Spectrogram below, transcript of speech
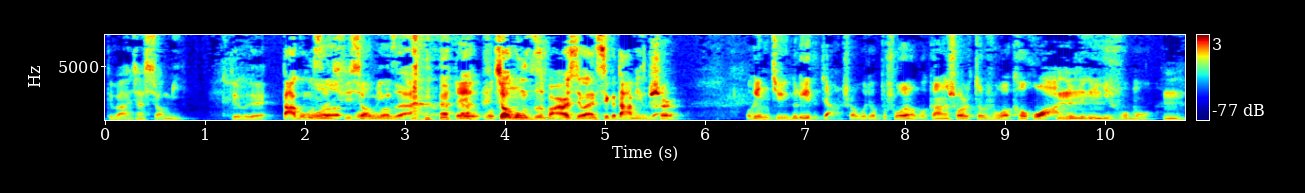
对吧？像小米，对不对？大公司取小名字，对，我小公司反而喜欢起个大名字。是，我给你举一个例子讲事儿，我就不说，我刚才说的都是我客户啊，就这个衣食父母。嗯。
